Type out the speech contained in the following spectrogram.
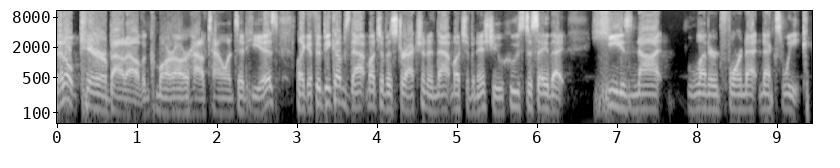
they don't care about Alvin Kamara or how talented he is. Like if it becomes that much of a distraction and that much of an issue, who's to say that he's not Leonard Fournette next week?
